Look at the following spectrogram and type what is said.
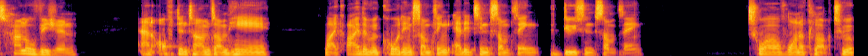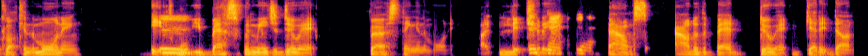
tunnel vision, and oftentimes I'm here, like either recording something, editing something, producing something, 12, 1 o'clock, 2 o'clock in the morning, it Mm. will be best for me to do it first thing in the morning. Like literally Okay. Yeah. bounce out of the bed, do it, get it done.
